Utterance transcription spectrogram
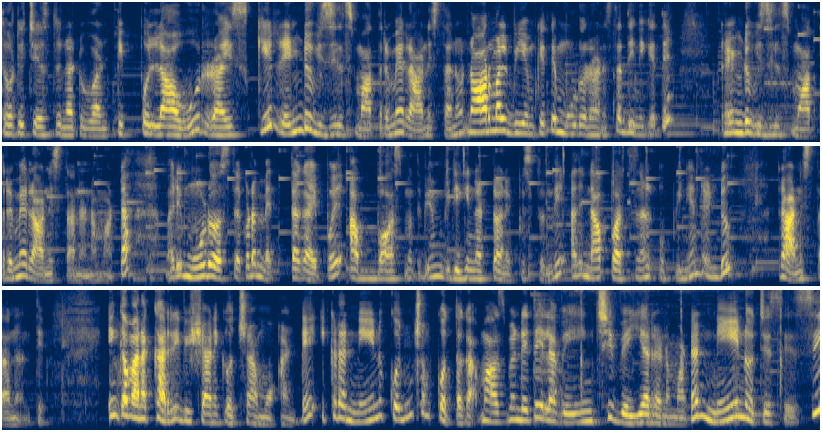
తోటి చేస్తున్నటువంటి పులావు రైస్కి రెండు విజిల్స్ మాత్రమే రాణిస్తాను. నార్మల్ బియ్యంకి అయితే మూడు రాణిస్తా దీనికైతే రెండు విజిల్స్ మాత్రమే రాణిస్తానన్నమాట. మరి మూడు వస్తే కూడా మెత్తగా అయిపోయి ఆ బాస్మతి బియ్యం విరిగినట్టు అనిపిస్తుంది. అది నా పర్సనల్ ఒపీనియన్ రెండు రాణిస్తాను అంతే. ఇంకా మన కర్రీ విషయానికి వచ్చాము అంటే ఇక్కడ నేను కొంచెం కొత్తగా మా హస్బెండ్ అయితే ఇలా వేయించి వెయ్యరనమాట నేను వచ్చేసేసి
